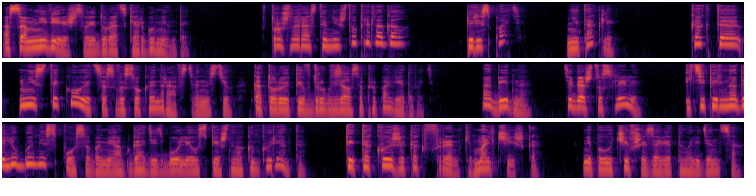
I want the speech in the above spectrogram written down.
а сам не веришь в свои дурацкие аргументы. В прошлый раз ты мне что предлагал? Переспать? Не так ли? Как-то не стыкуется с высокой нравственностью, которую ты вдруг взялся проповедовать. Обидно. Тебя что, слили? И теперь надо любыми способами обгадить более успешного конкурента. Ты такой же, как Фрэнки, мальчишка, не получивший заветного леденца.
